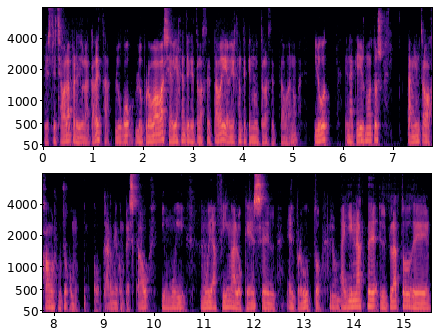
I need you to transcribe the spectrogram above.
este chaval ha perdido la cabeza. Luego lo probabas y había gente que te lo aceptaba y había gente que no te lo aceptaba, ¿no? Y luego en aquellos momentos también trabajábamos mucho con, carne, con pescado y muy, muy afín a lo que es el, producto. Allí nace el plato de,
